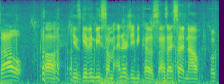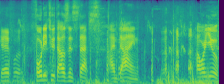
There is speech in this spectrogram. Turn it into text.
Ciao. Uh, he's giving me some energy because as I said now, Okay. For... 42,000 steps. I'm dying. How are you?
